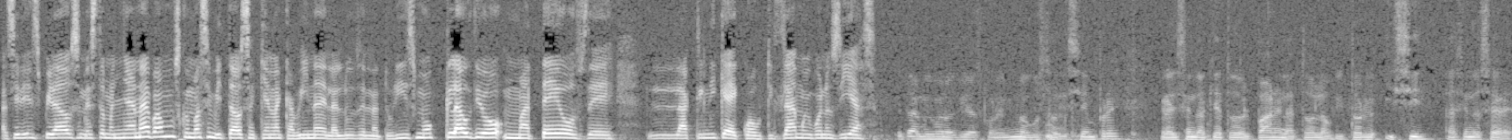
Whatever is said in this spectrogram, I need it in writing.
Así de inspirados en esta mañana, vamos con más invitados aquí en la cabina de la luz del naturismo. Claudio Mateos de la clínica de Cuautitlán, muy buenos días. ¿Qué tal? Muy buenos días, con el mismo gusto de siempre, agradeciendo aquí a todo el panel, a todo el auditorio y sí, haciéndose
